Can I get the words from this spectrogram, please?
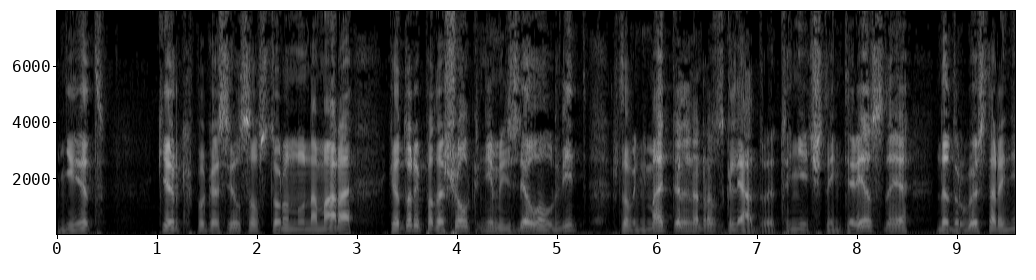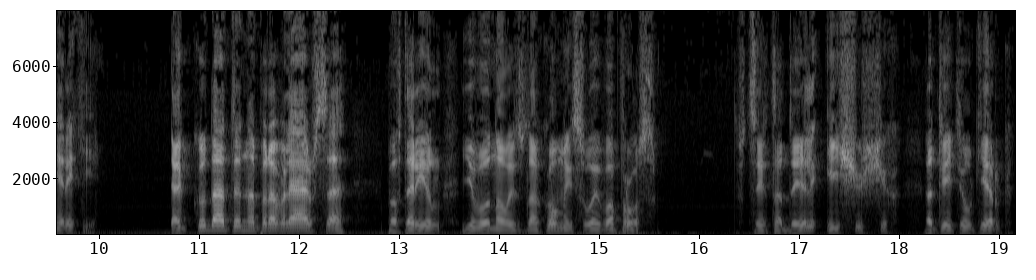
«Нет». Керк покосился в сторону Намара, который подошел к ним и сделал вид, что внимательно разглядывает нечто интересное на другой стороне реки. — Так куда ты направляешься? — повторил его новый знакомый свой вопрос. — В цитадель ищущих, — ответил Керк.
